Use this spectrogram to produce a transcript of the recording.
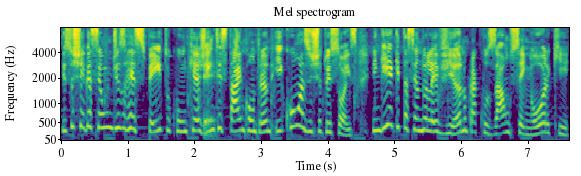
isso chega a ser um desrespeito com o que a é. gente é. está encontrando e com as instituições. Ninguém aqui está sendo leviano para acusar um senhor que,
